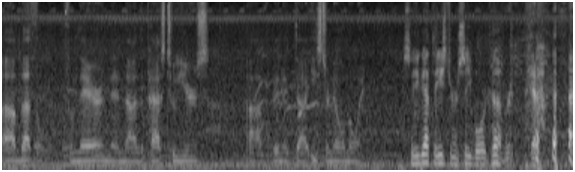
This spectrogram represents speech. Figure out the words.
uh, Bethel from there, and then the past two years I've been at Eastern Illinois. So you got the Eastern Seaboard covered. Yeah.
